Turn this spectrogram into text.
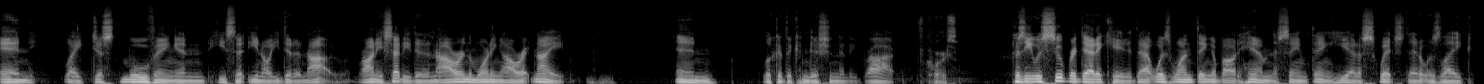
and like just moving and he said you know he did an hour ronnie said he did an hour in the morning hour at night mm-hmm. and look at the condition that he brought Of course. Because he was super dedicated. That was one thing about him the same thing. He had a switch that it was like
